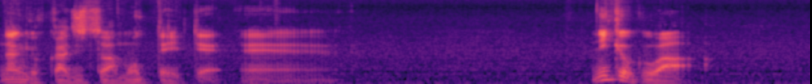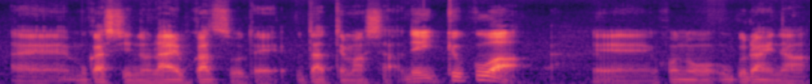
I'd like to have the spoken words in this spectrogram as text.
何曲か実は持っていて、えー、2曲は、えー、昔のライブ活動で歌ってました。で1曲は、えー、このウクライナ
